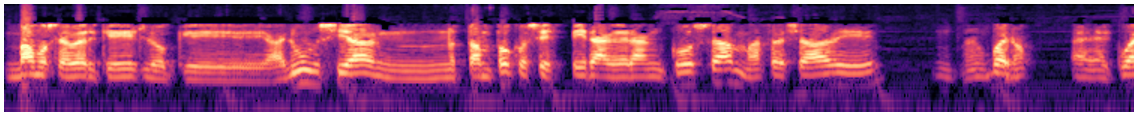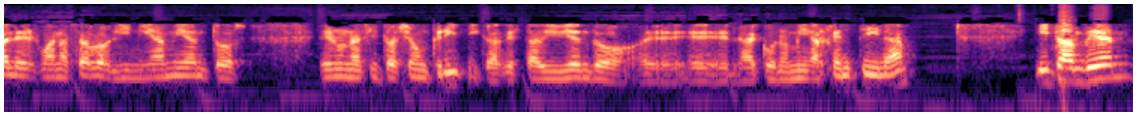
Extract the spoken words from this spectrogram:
Vamos a ver qué es lo que anuncia. No, tampoco se espera gran cosa, más allá de, bueno, eh, cuáles van a ser los lineamientos en una situación crítica que está viviendo eh, eh, la economía argentina. Y también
